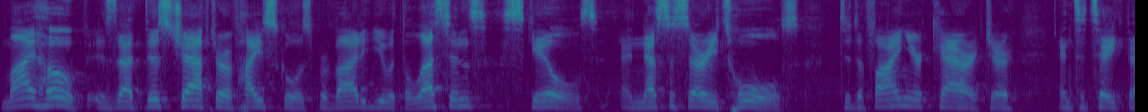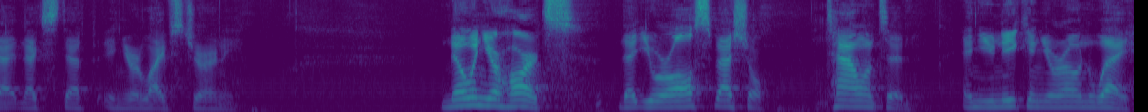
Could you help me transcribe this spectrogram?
My hope is that this chapter of high school has provided you with the lessons, skills, and necessary tools to define your character and to take that next step in your life's journey. Know in your hearts that you are all special, talented, and unique in your own way.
